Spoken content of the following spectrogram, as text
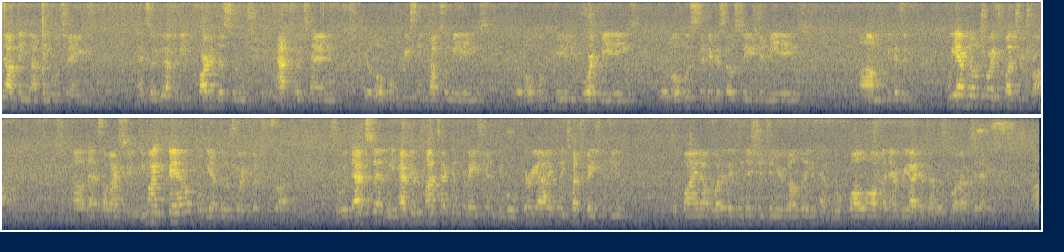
nothing, nothing will change. And so you have to be part of the solution. You have to attend your local precinct council meetings, your local community board meetings, your local civic association meetings, um, because if, we have no choice but to try. Uh, that's how I see it. We might fail, but we have no choice but to try. So with that said, we have your contact information. We will periodically touch base with you to find out what are the conditions in your building, and we'll follow up on every item that was brought up today.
